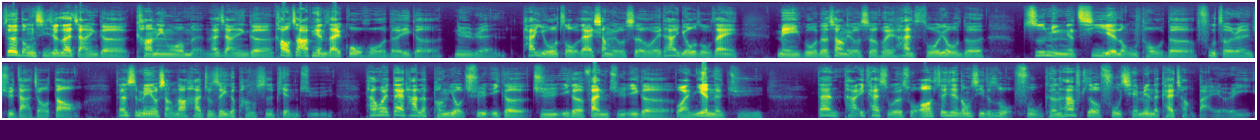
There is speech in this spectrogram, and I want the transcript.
这个东西就在讲一个 cunning woman，他讲一个靠诈骗在过活的一个女人，她游走在上流社会，她游走在美国的上流社会，和所有的知名的企业龙头的负责人去打交道，但是没有想到她就是一个庞氏骗局。她会带她的朋友去一个局，一个饭局，一个晚宴的局。但他一开始会说：“哦，这些东西都是我付，可能他只有付前面的开场白而已。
